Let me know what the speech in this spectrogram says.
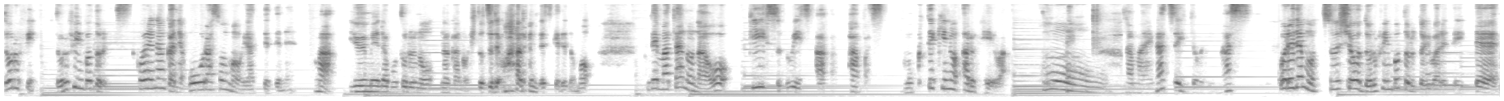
ドルフィン、ドルフィンボトルです。これなんかね、オーラソーマをやっててね、まあ、有名なボトルの中の一つでもあるんですけれども。で、またの名を Peace with a Purpose、目的のある平和。おー名前がついております。これでも通称ドルフィンボトルと言われていて、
